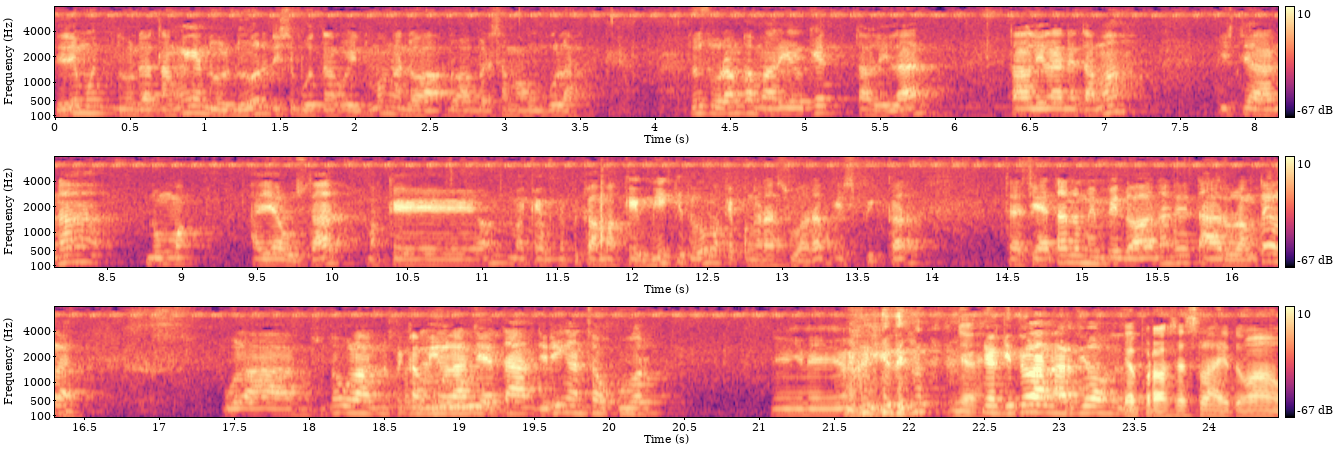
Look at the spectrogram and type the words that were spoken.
Jadi nu datangnya yang dulur disebut aku itu mah doa doa bersama unggul lah. Terus orang kamari oke tahlilan. Tahlilan eta mah istilahna nu ma- aya ustad make on make tapi ka make mic gitu make pengeras suara pakai speaker. Teh si eta nu mimpin doana teh tah urang teh le. Ulah maksudnya ulah nepi ka miulan si eta. Jadi ngan saukur. Ini gitu. Ya. Ya gitulah ngerti lah. ya proses lah itu mah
